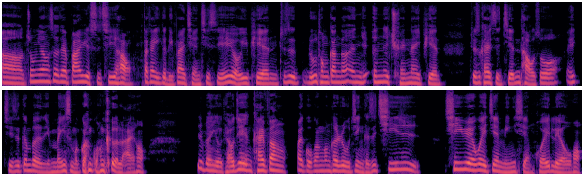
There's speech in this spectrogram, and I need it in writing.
啊、中央社在八月十七号，大概一个礼拜前，其实也有一篇，就是如同刚刚 N N H 那一篇，就是开始检讨说，哎，其实根本也没什么观光客来哈、哦。日本有条件开放外国观光客入境，可是七日七月未见明显回流哈、哦。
